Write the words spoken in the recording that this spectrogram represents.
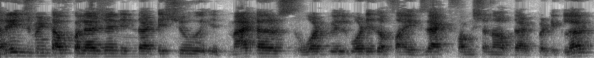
arrangement of collagen in the tissue it matters what will what is the exact function of that particular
